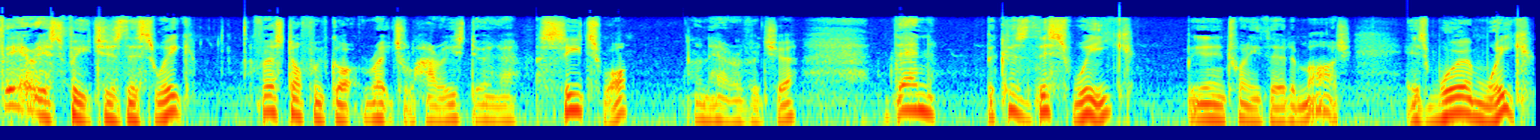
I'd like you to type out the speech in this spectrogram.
various features this week. First off, we've got Rachel Harries doing a seed swap in Herefordshire. Then, because this week, beginning 23rd of March, is Worm Week,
